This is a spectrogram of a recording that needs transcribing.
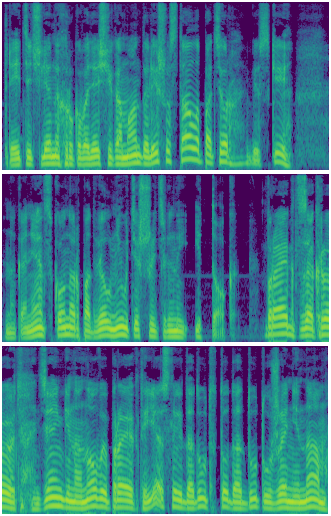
Третий член их руководящей команды лишь устало потер виски. Наконец Конор подвел неутешительный итог. Проект закроют, деньги на новый проект, и если и дадут, то дадут уже не нам,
